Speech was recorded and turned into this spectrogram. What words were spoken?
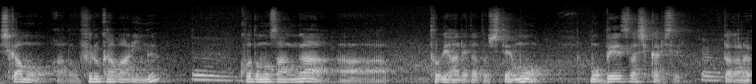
しかもあのフルカバーリング？うん。子供さんが飛び跳ねたとしてももうベースはしっかりしてる、うん。だから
